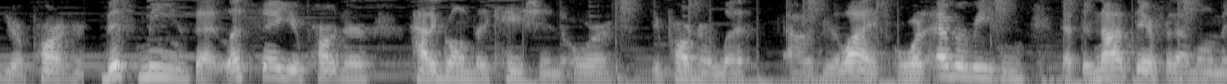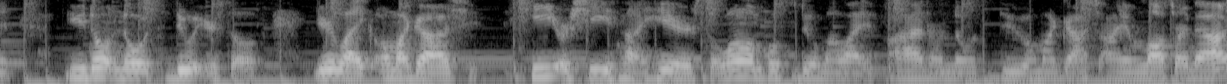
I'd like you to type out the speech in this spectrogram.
your partner. This means that let's say your partner had to go on vacation or your partner left out of your life or whatever reason that they're not there for that moment, you don't know what to do with yourself. You're like, oh my gosh, he or she is not here. So what am I supposed to do in my life? I don't know what to do. Oh my gosh, I am lost right now.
